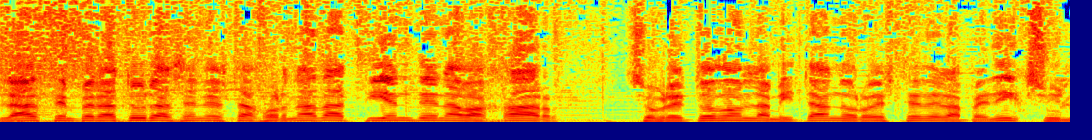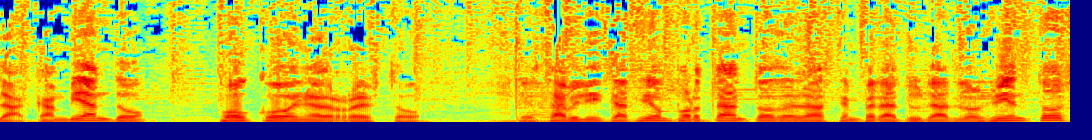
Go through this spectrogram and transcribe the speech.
Las temperaturas en esta jornada tienden a bajar, sobre todo en la mitad noroeste de la península, cambiando poco en el resto. Estabilización, por tanto, de las temperaturas. Los vientos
